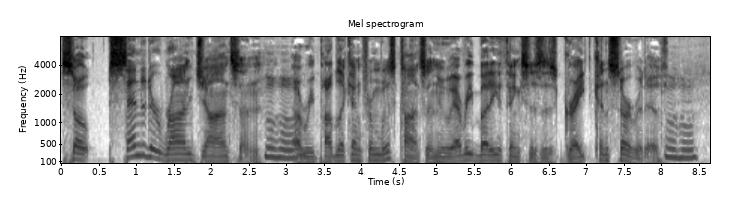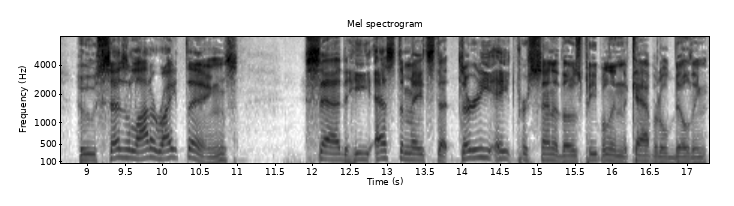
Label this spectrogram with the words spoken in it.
So Senator Ron Johnson, Mhm. a Republican from Wisconsin, who everybody thinks is this great conservative, Mhm. who says a lot of right things, said he estimates that 38% of those people in the Capitol building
